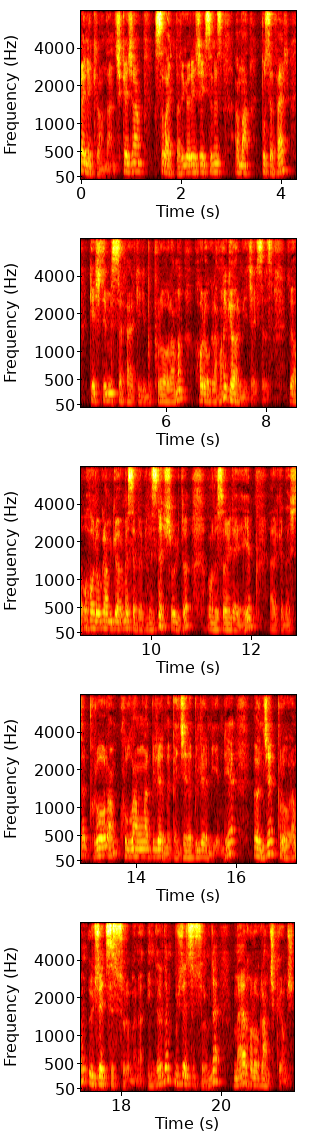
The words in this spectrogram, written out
Ben ekrandan çıkacağım. Slaytları göreceksiniz. Ama bu sefer geçtiğimiz seferki gibi programın hologramını görmeyeceksiniz. Ya, o hologramı görme sebebiniz de şuydu. Onu söyleyeyim arkadaşlar. Program kullanılabilir mi, becerebilir miyim diye önce programın ücretsiz sürümünü indirdim. Ücretsiz sürümde meğer hologram çıkıyormuş.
